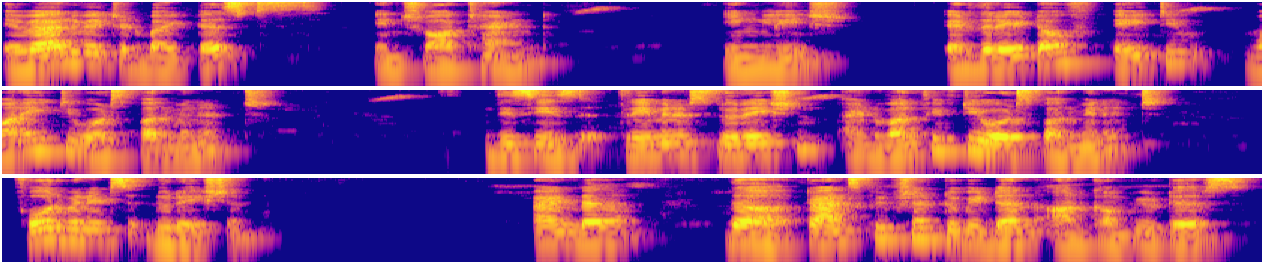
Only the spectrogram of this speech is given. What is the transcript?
evaluated by tests in shorthand English at the rate of 80, 180 words per minute. This is 3 minutes duration and 150 words per minute, 4 minutes duration. And uh, the transcription to be done on computers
